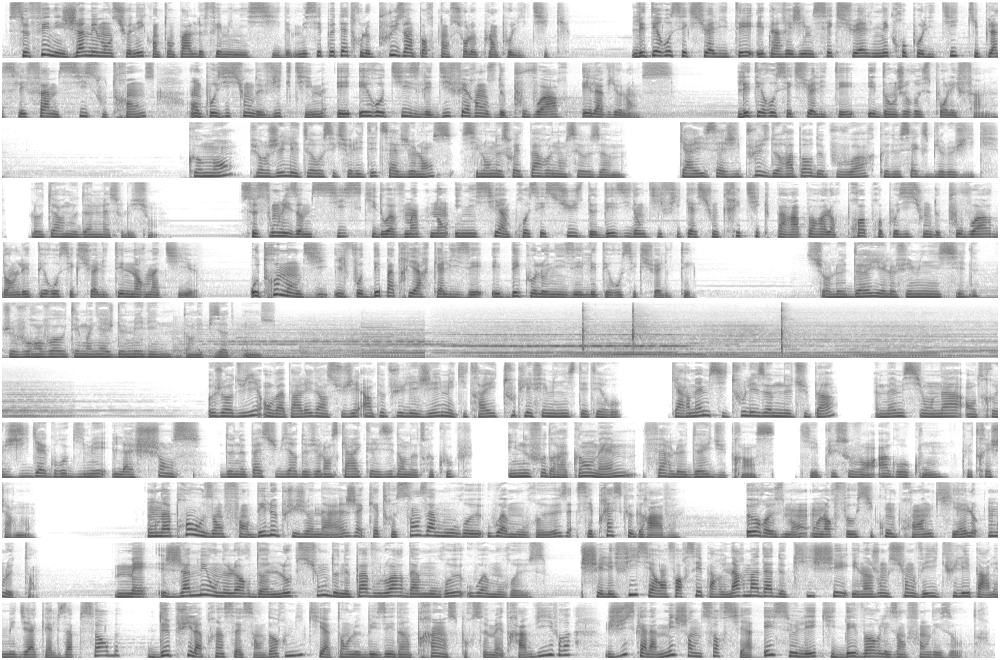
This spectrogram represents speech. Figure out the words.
Ce fait n'est jamais mentionné quand on parle de féminicide, mais c'est peut-être le plus important sur le plan politique. L'hétérosexualité est un régime sexuel nécropolitique qui place les femmes cis ou trans en position de victimes et érotise les différences de pouvoir et la violence. L'hétérosexualité est dangereuse pour les femmes. Comment purger l'hétérosexualité de sa violence si l'on ne souhaite pas renoncer aux hommes? Car il s'agit plus de rapports de pouvoir que de sexe biologique. L'auteur nous donne la solution. Ce sont les hommes cis qui doivent maintenant initier un processus de désidentification critique par rapport à leur propre position de pouvoir dans l'hétérosexualité normative. Autrement dit, il faut dépatriarcaliser et décoloniser l'hétérosexualité. Sur le deuil et le féminicide, je vous renvoie au témoignage de Méline dans l'épisode 11. Aujourd'hui, on va parler d'un sujet un peu plus léger mais qui travaille toutes les féministes hétéros. Car même si tous les hommes ne tuent pas, même si on a entre giga gros guillemets la chance de ne pas subir de violences caractérisées dans notre couple, il nous faudra quand même faire le deuil du prince, qui est plus souvent un gros con que très charmant. On apprend aux enfants dès le plus jeune âge qu'être sans amoureux ou amoureuse, c'est presque grave. Heureusement, on leur fait aussi comprendre qu'elles ont le temps. Mais jamais on ne leur donne l'option de ne pas vouloir d'amoureux ou amoureuse. Chez les filles, c'est renforcé par une armada de clichés et d'injonctions véhiculées par les médias qu'elles absorbent, depuis la princesse endormie qui attend le baiser d'un prince pour se mettre à vivre, jusqu'à la méchante sorcière esselée qui dévore les enfants des autres.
